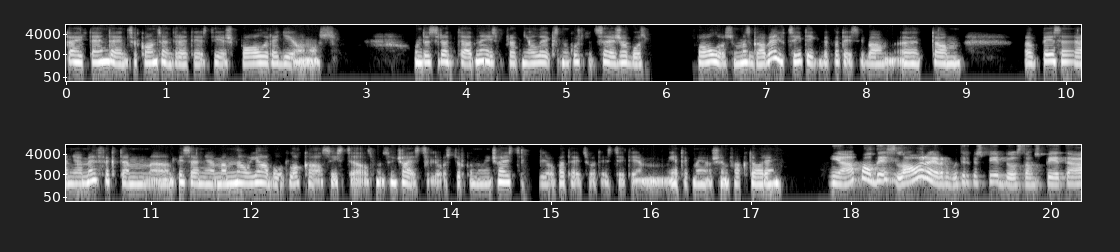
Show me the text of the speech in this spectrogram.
tā ir tendence koncentrēties tieši polu reģionos. Un tas rada tādu neizpratni, jo liekas, nu, kurš tad sēž abos polos un mazgā veļu citīgi, bet patiesībā tam e, piesārņojuma efektam, piesārņojumam nav jābūt lokāls izcelsmes. Viņš aizceļos tur, kur viņš aizceļo pateicoties citiem ietekmējošiem faktoriem. Jā, paldies, Laurai. Varbūt ir kas piebilstams pie tā,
